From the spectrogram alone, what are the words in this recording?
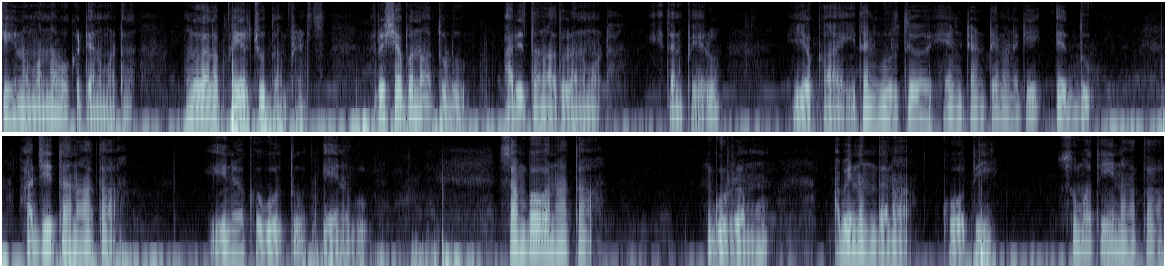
చిహ్నం అన్న ఒకటి అనమాట ముందుగా పేరు చూద్దాం ఫ్రెండ్స్ రిషభనాథుడు హరితనాథుడు అనమాట ఇతని పేరు. ఈ యొక్క ఇతని గుర్తు ఏంటంటే మనకి ఎద్దు అజితనాథ ఈయన యొక్క గుర్తు ఏనుగు. సంభవనాథ గుర్రము అభినందన కోతి సుమతీనాథ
